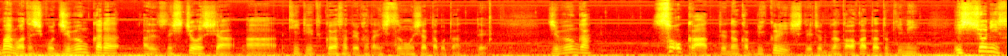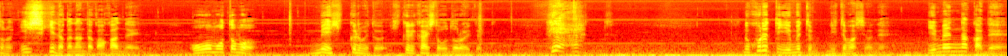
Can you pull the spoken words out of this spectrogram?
前も私こう自分からあれですね視聴者あ聞いてくださってる方に質問しちゃったことあって自分がそうかってなんかびっくりしてちょっとなんか分かった時に一緒にその意識だかなんだか分かんない大元も目ひっくるめてひっくり返して驚いてへえって。これって夢と似てますよね。夢の中で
